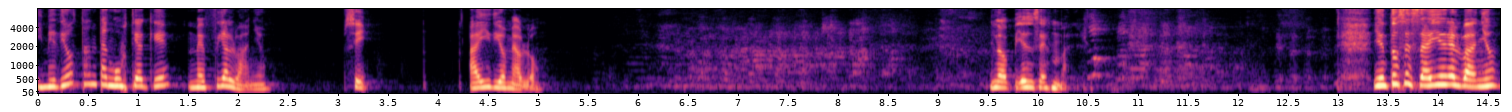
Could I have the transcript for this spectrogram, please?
Y me dio tanta angustia que me fui al baño. Sí, ahí Dios me habló. no pienses mal. Y entonces ahí en el baño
